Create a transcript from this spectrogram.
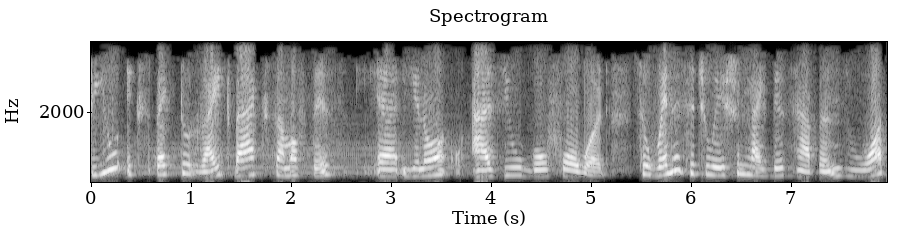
do you expect to write back some of this, uh, you know, as you go forward? So when a situation like this happens, what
